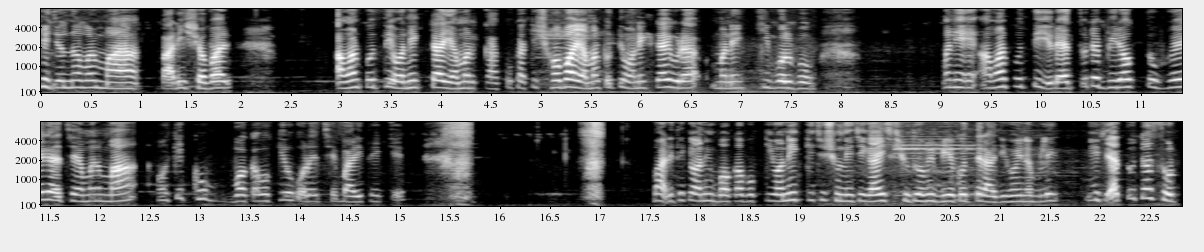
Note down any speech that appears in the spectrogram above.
সেই জন্য আমার মা, বাড়ির সবার, আমার প্রতি অনেকটাই, আমার কাকু, কাকি সবাই আমার প্রতি অনেকটাই ওরা মানে কি বলব মানে আমার প্রতি ওরা এতটা বিরক্ত হয়ে গেছে। আমার মা আমাকে খুব বকাবকিও করেছে বাড়ি থেকে। বাড়ি থেকে অনেক বকাবকি, অনেক কিছু শুনেছি, গাইস, শুধু আমি বিয়ে করতে রাজি হই না বলে এতটা ছোট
